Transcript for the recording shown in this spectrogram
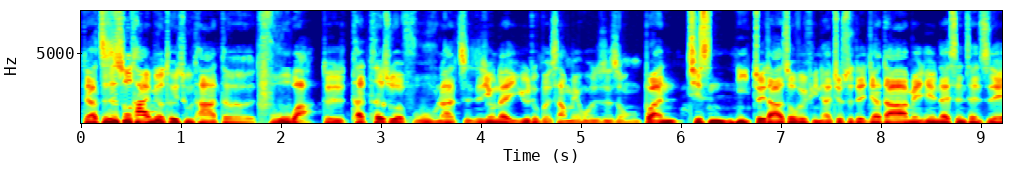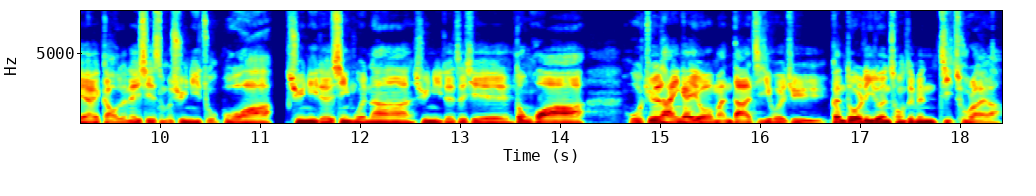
对啊，只是说它还没有推出它的服务吧，就是它特殊的服务，那只是用在 YouTube 上面或者这种。不然，其实你最大的收费平台就是人家大家每天在生成式 AI 搞的那些什么虚拟主播啊、虚拟的新闻啊、虚拟的这些动画啊。我觉得它应该有蛮大机会去更多的利润从这边挤出来啦。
